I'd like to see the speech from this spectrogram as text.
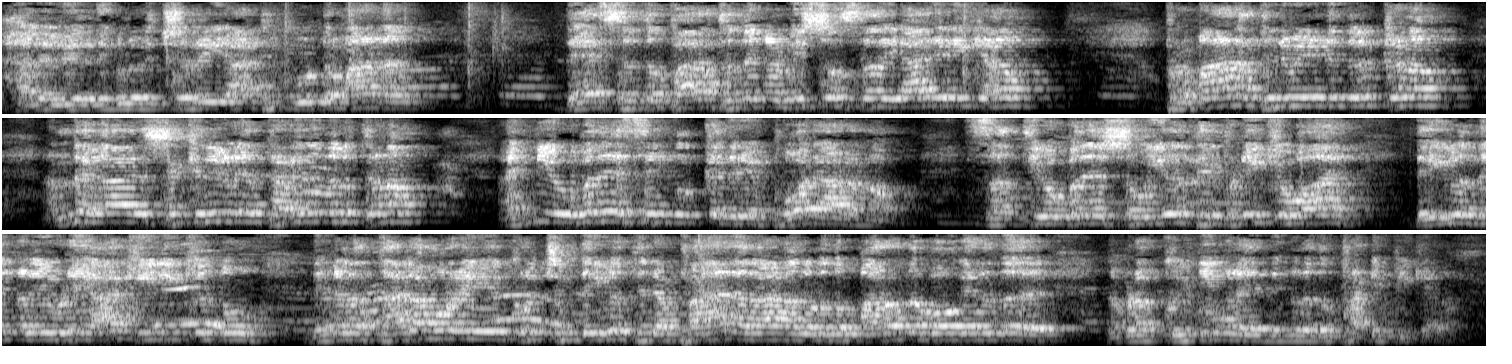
ഹലോ നിങ്ങൾ ഒരു ചെറിയ ആട്ടിൻകൂട്ടമാണ്. ദേശത്ത് പാർത്ത് നിങ്ങൾ വിശ്വസ്തത ആചരിക്കണം. പ്രമാണത്തിന് വേണ്ടി നിൽക്കണം. അന്ധകാര ശക്തികളെ തടഞ്ഞു നിർത്തണം. അന്യ ഉപദേശങ്ങൾക്കെതിരെ പോരാടണം. സത്യോപദേശം ഉയർത്തി പിടിക്കുവാൻ ദൈവം നിങ്ങളെ ഇവിടെ ആക്കിയിരിക്കുന്നു. നിങ്ങളുടെ തലമുറയെ കുറിച്ചും ദൈവത്തിന്റെ പ്ലാൻ അതാണെന്നുള്ളത് മറന്നു പോകരുത്. നമ്മുടെ കുഞ്ഞുങ്ങളെ നിങ്ങളത് പഠിപ്പിക്കണം.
